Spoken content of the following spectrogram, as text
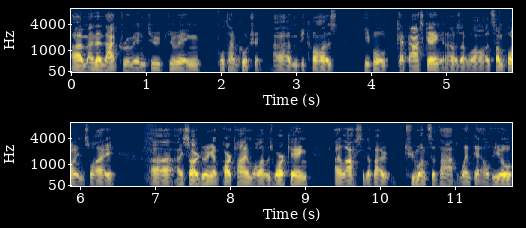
Um, and then that grew into doing full time coaching um, because people kept asking, and I was like, well, at some point, so I uh, I started doing it part time while I was working. I lasted about two months of that, went to LVO,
